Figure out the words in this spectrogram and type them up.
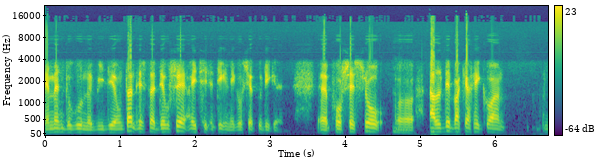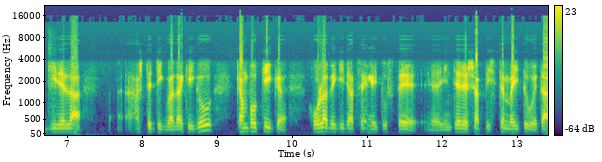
hemen dugun bideo hontan, ez da deuse haitzinetik negoziaturik. Uh, prozeso uh, alde bakarrikoan girela hastetik badakigu, kanpotik hola begiratzen gaituzte e, interesa pizten baitu eta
